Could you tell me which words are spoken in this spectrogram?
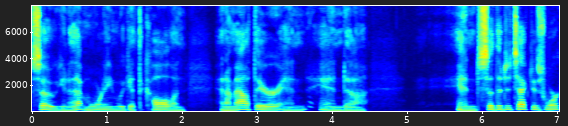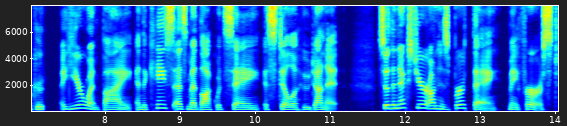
So, you know, that morning we get the call and, and I'm out there and, and, uh, and so the detectives work it. A year went by, and the case, as Medlock would say, is still a whodunit. So the next year on his birthday, May 1st,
